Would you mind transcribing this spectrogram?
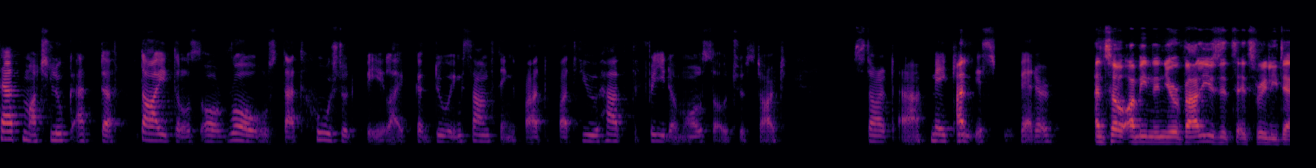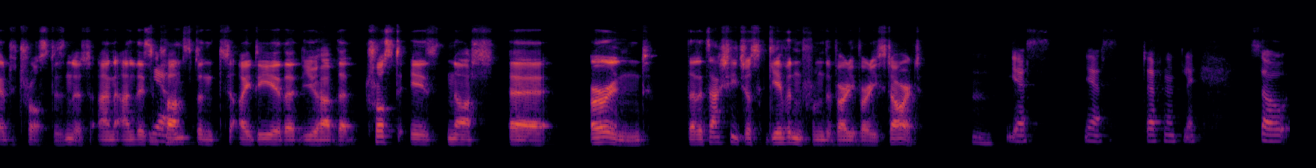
that much look at the titles or roles that who should be like doing something but but you have the freedom also to start start uh, making and, this better. And so i mean in your values it's it's really down to trust isn't it? And and this yeah. constant idea that you have that trust is not uh, earned that it's actually just given from the very very start. Mm. yes yes definitely. So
